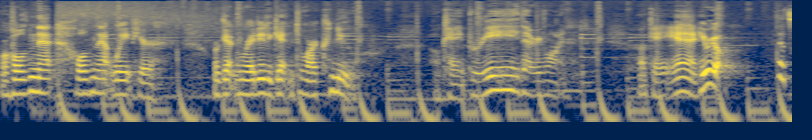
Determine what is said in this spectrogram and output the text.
we're holding that holding that weight here. We're getting ready to get into our canoe. Okay, breathe, everyone. Okay, and here we go. Let's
